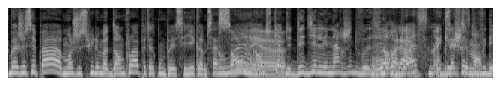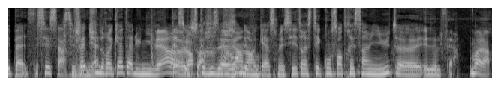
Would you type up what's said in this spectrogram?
bah je sais pas, moi je suis le mode d'emploi, peut-être qu'on peut essayer comme ça sans Ouais, mais en tout euh, cas, de dédier l'énergie de vos voilà, orgasmes à quelque chose qui exactement. vous dépasse. C'est ça. Faites génial. une requête à l'univers euh, lorsque soir. vous avez un orgasme. Essayez de rester concentré 5 minutes euh, et de le faire. Voilà.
